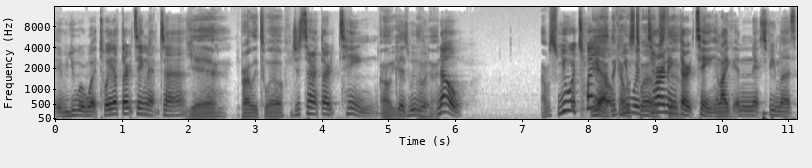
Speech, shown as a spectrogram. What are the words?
If you were what 12, 13 at the time, yeah. Probably twelve. just turned 13. Oh, yeah, Because we were okay. no, I was. you were 12. Yeah, I think I you was were 12 turning still. 13, like in the next few months.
